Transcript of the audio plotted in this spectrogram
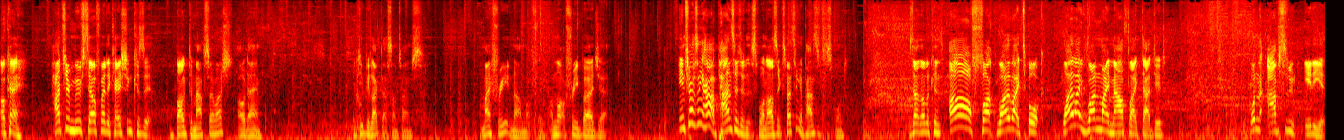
Okay. Had to remove self-medication because it bugged the map so much. Oh, damn. It do be like that sometimes. Am I free? No, I'm not free. I'm not a free bird yet. Interesting how a Panzer didn't spawn. I was expecting a Panzer to spawn. Is that not a cons- Oh, fuck. Why did I talk? Why did I run my mouth like that, dude? What an absolute idiot.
